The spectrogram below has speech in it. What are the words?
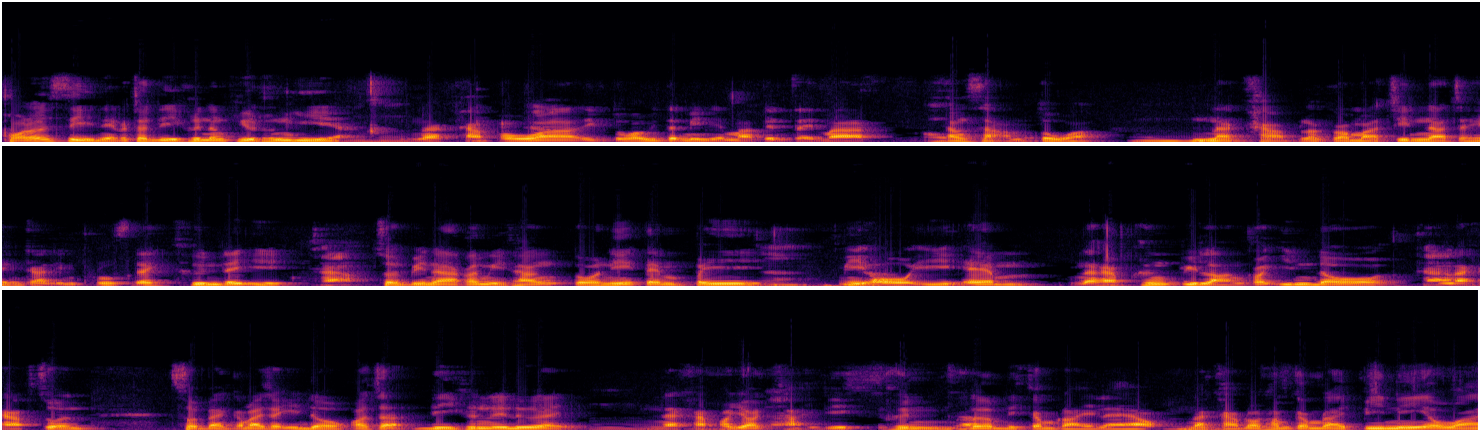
ควอเตอร์สี่เนี่ยก็จะดีขึ้นทั้งคิวทั้งเยียอืมนะครับเพราะว่าอีกตัววิตามินเนี่ยมาเป็นไตรมาส ทั้ง 3 ตัวอืมนะครับแล้วก็มาจินน่าจะเห็นการ improve ได้ขึ้นได้อีกครับส่วนปีหน้าก็มีทั้งตัวนี้เต็มปีอ่ามี OEM นะครับครึ่งปีหลังก็อินโดครับนะครับส่วนส่วนแบ่งกำไรจากอินโดก็จะดีขึ้นเรื่อยอืมๆนะครับเพราะยอดขายดีขึ้นครับเริ่มมีกำไรแล้วนะครับเราทำกำไรปีนี้เอาไว้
